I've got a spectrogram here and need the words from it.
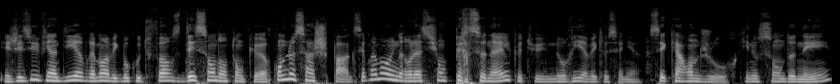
et Jésus vient dire vraiment avec beaucoup de force, descends dans ton cœur, qu'on ne le sache pas, que c'est vraiment une relation personnelle que tu nourris avec le Seigneur. Ces 40 jours qui nous sont donnés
